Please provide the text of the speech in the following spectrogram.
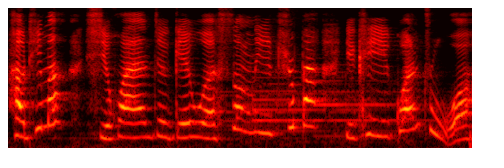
好听吗？喜欢就给我送荔枝吧，也可以关注我。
